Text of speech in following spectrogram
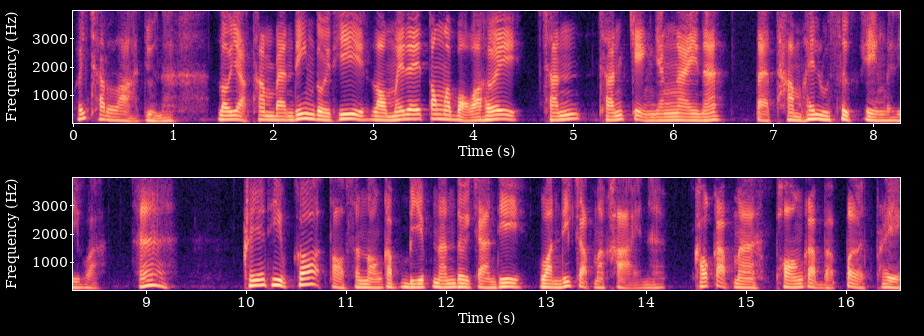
เฮ้ยฉลาดอยู่นะ เราอยากทำ branding โดยที่เราไม่ได้ต้องมาบอกว่าเฮ้ยฉันฉันเก่งยังไงนะ แต่ทำให้รู้สึกเองเลยดีกว่าอ่าครีเอทีฟก็ตอบสนองกับบีฟนั้นโดยการที่วันที่กลับมาขายนะเขากลับมาพร้อมกับแบบเปิดเพลง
